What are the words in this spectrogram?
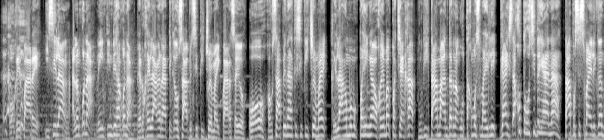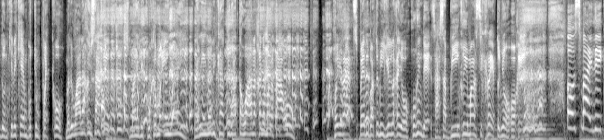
Okay pare, easy lang. Alam ko na, naiintindihan ko na. Pero kailangan natin kausapin si Teacher Mike para sa'yo. Oo, kausapin natin si Teacher Mike. Kailangan mo magpahinga o kaya magpa-check up. Hindi tama andar ng utak mo, Smiley. Guys, ako to si Diana. Tapos si Smiley nandun, kinikembot yung puwet ko. Maniwala kayo sa akin. Smiley, huwag ka maingay. Naririnig ka, tinatawanan ka ng mga tao. Hoy rats, pwede ba tumigil na kayo? Kung hindi, sasabihin ko yung mga sikreto nyo, okay? Oh, Smiley,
